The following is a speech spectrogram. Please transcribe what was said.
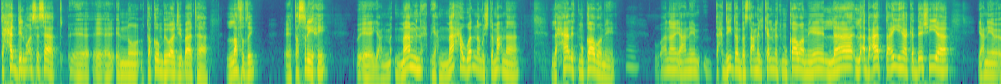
تحدي المؤسسات إنه تقوم بواجباتها لفظي تصريحي. يعني ما من يعني ما حولنا مجتمعنا لحالة مقاومة. وأنا يعني تحديدا بستعمل كلمة مقاومة لا لأبعاد تاعيها قديش هي يعني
